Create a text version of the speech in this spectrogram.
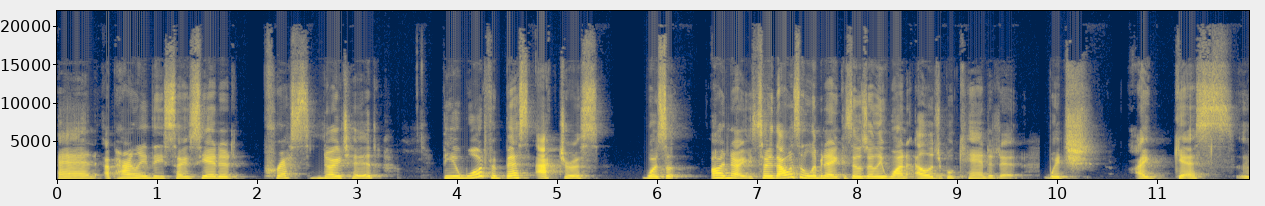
And apparently, the Associated Press noted the award for Best Actress was A, Oh no, so that was eliminated because there was only one eligible candidate, which I guess uh,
